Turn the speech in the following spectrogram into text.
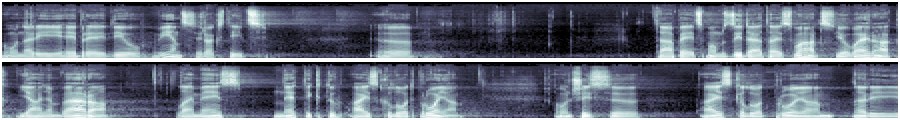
Un arī ebreji 2.1 ir rakstīts, uh, tāpēc mums dzirdētais vārds jau vairāk jāņem vērā, lai mēs netiktu aizskalot projām. Un šis uh, aizskalot projām arī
